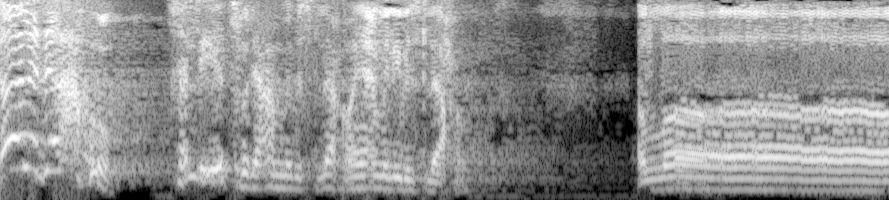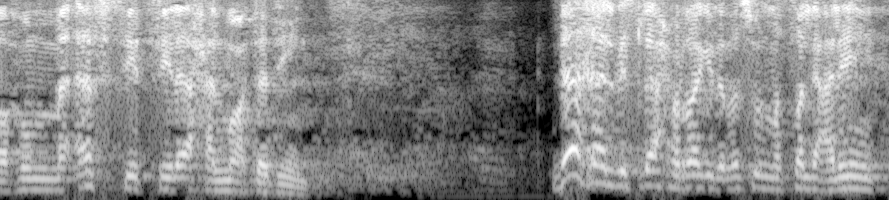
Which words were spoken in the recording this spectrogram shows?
قال دعه. خليه يدخل يا عم بسلاحه ويعمل إيه بسلاحه. اللهم أفسد سلاح المعتدين. دخل بسلاحه الراجل الرسول ما تصلي عليه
